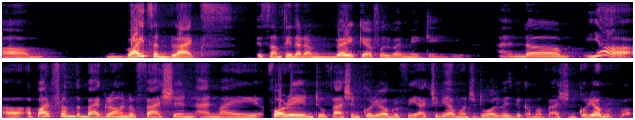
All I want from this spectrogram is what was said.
um, whites and blacks is something that I'm very careful when making. And uh, yeah, uh, apart from the background of fashion and my foray into fashion choreography, actually, I wanted to always become a fashion choreographer,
